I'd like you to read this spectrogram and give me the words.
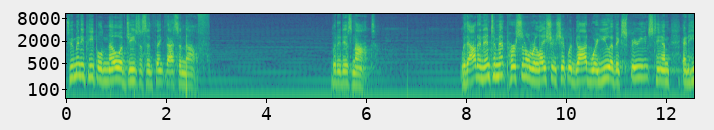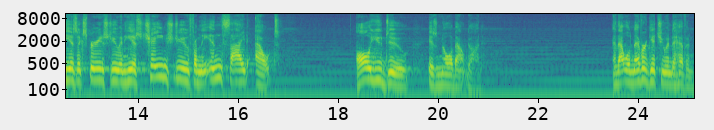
Too many people know of Jesus and think that's enough. But it is not. Without an intimate personal relationship with God where you have experienced Him and He has experienced you and He has changed you from the inside out, all you do is know about God. And that will never get you into heaven.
